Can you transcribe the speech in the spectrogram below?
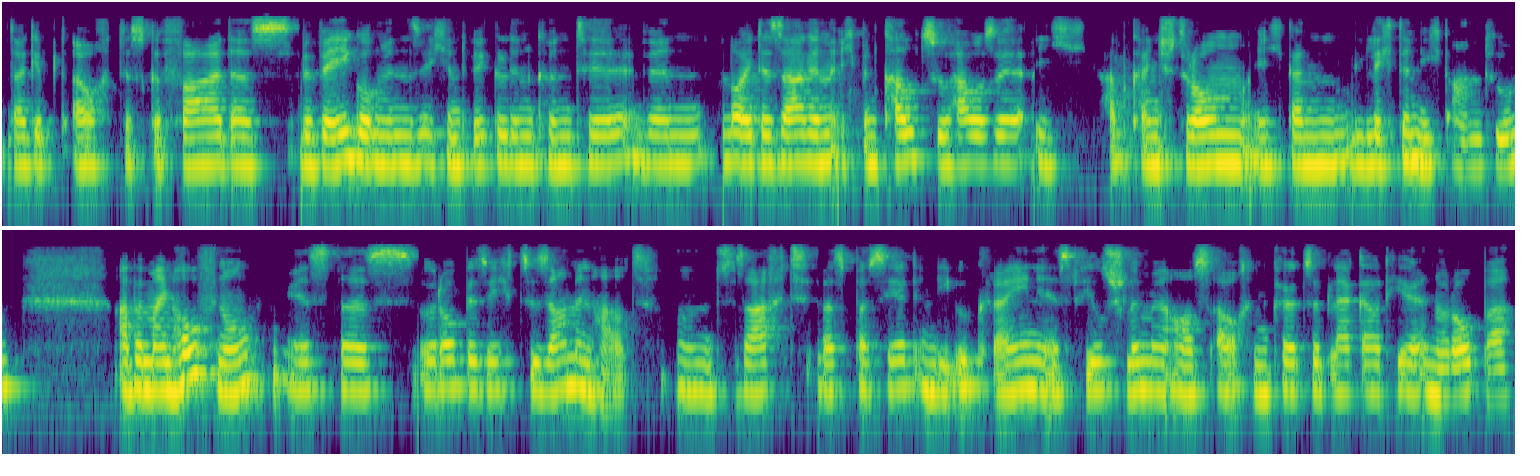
Da gibt auch das Gefahr, dass Bewegungen sich entwickeln könnte, wenn Leute sagen, ich bin kalt zu Hause, ich habe keinen Strom, ich kann die Lichter nicht antun. Aber meine Hoffnung ist, dass Europa sich zusammenhält und sagt, was passiert in die Ukraine ist viel schlimmer als auch ein kürzer Blackout hier in Europa.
